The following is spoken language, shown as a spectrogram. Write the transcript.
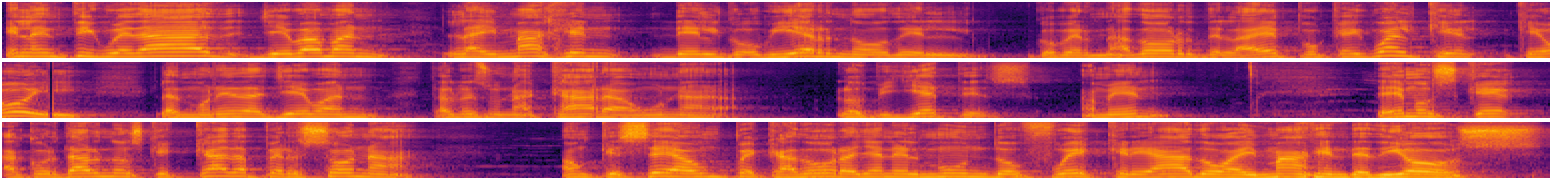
en la antigüedad llevaban la imagen del gobierno, del gobernador de la época, igual que, que hoy las monedas llevan tal vez una cara, una, los billetes. Amén. Tenemos que acordarnos que cada persona aunque sea un pecador allá en el mundo, fue creado a imagen de Dios.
